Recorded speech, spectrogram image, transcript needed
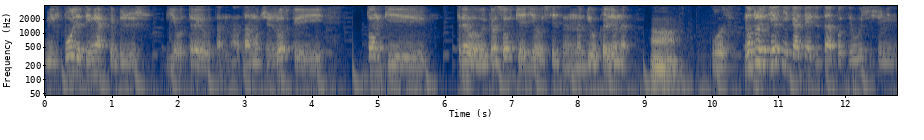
не в поле ты мягко бежишь, где вот трейлы там, а там очень жестко и тонкие трейловые кроссовки я делал, естественно, набил колено. А, Вот. Ну, плюс техника, опять же, та после лыж еще не,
